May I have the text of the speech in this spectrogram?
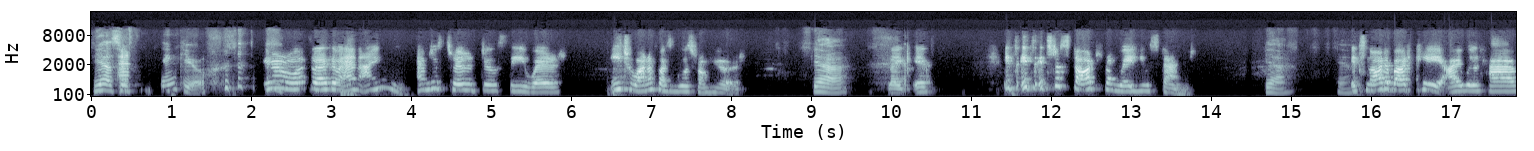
yeah, so thank you. You're most welcome. And I'm I'm just thrilled to see where each one of us goes from here. Yeah. Like it's it's it's it's to start from where you stand. Yeah. Yeah. It's not about, hey, I will have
